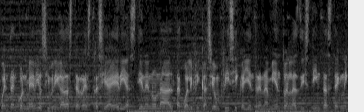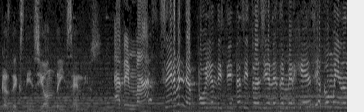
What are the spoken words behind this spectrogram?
Cuentan con medios y brigadas terrestres y aéreas, tienen una alta cualificación física y entrenamiento en las distintas técnicas de extinción de incendios. Además, sirven de apoyo en distintas situaciones de emergencia como inundaciones,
